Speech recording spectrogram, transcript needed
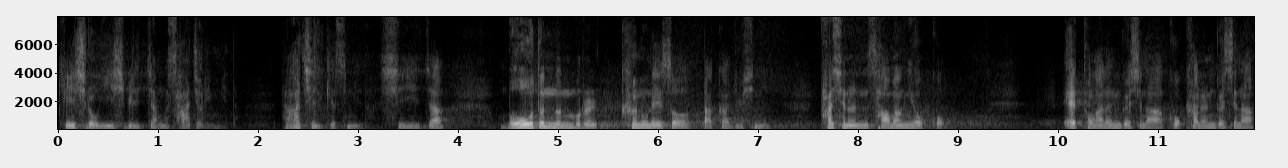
계시록 21장 4절입니다. 다 같이 읽겠습니다. 시작. 모든 눈물을 그 눈에서 닦아 주시니 다시는 사망이 없고 애통하는 것이나 곡하는 것이나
